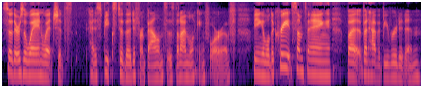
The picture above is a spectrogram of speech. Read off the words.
So there's a way in which it's kind of speaks to the different balances that I'm looking for of being able to create something, but but have it be rooted in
